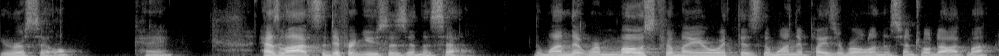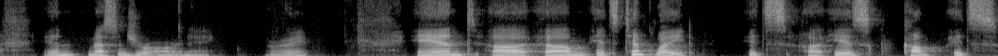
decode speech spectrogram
uracil, okay? Has lots of different uses in the cell. The one that we're most familiar with is the one that plays a role in the central dogma in messenger RNA, all right? And uh, um, its template it's, uh, is, it's,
